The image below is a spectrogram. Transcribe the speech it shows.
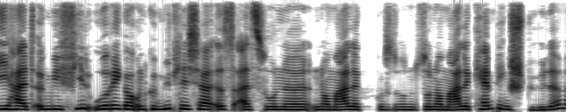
die halt irgendwie viel uriger und gemütlicher ist als so eine normale, so, so normale Campingstühle.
